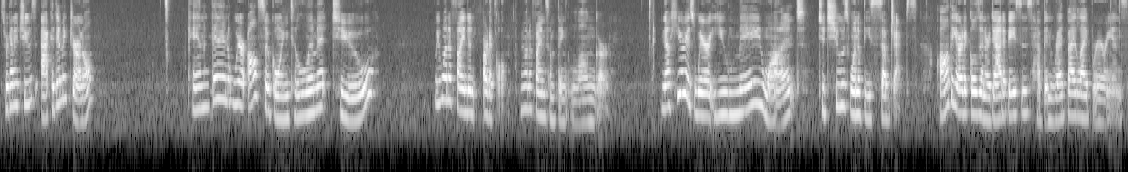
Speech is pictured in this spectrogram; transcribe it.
So we're going to choose academic journal. And then we're also going to limit to, we want to find an article. We want to find something longer. Now here is where you may want to choose one of these subjects. All the articles in our databases have been read by librarians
